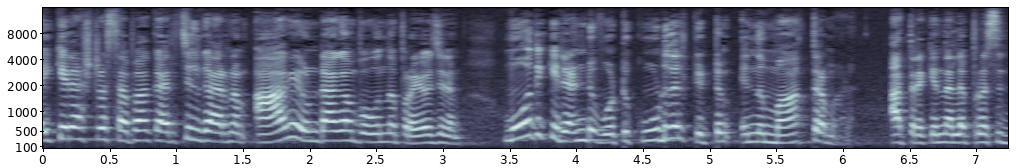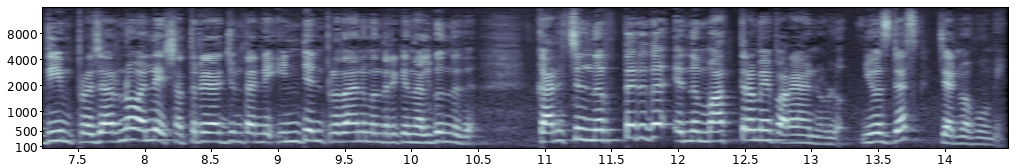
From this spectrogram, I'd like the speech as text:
ഐക്യരാഷ്ട്രസഭ കരച്ചിൽ കാരണം ആകെ ഉണ്ടാകാൻ പോകുന്ന പ്രയോജനം മോദിക്ക് രണ്ട് വോട്ട് കൂടുതൽ കിട്ടും എന്ന് മാത്രമാണ്. അത്രയ്ക്ക് നല്ല പ്രസിദ്ധിയും പ്രചാരണവും അല്ലേ ശത്രുരാജ്യം തന്നെ ഇന്ത്യൻ പ്രധാനമന്ത്രിക്ക് നൽകുന്നത്? കരച്ചിൽ നിർത്തരുത് എന്ന് മാത്രമേ പറയാനുള്ളൂ. News desk Janmabhumi.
